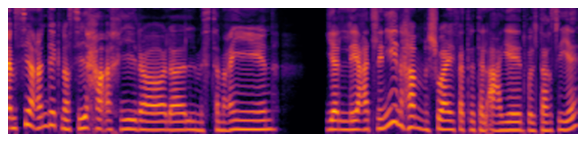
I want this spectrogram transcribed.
أمسي عندك نصيحة أخيرة للمستمعين؟ يلي عتلانين هم شوي فترة الأعياد والتغذية؟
